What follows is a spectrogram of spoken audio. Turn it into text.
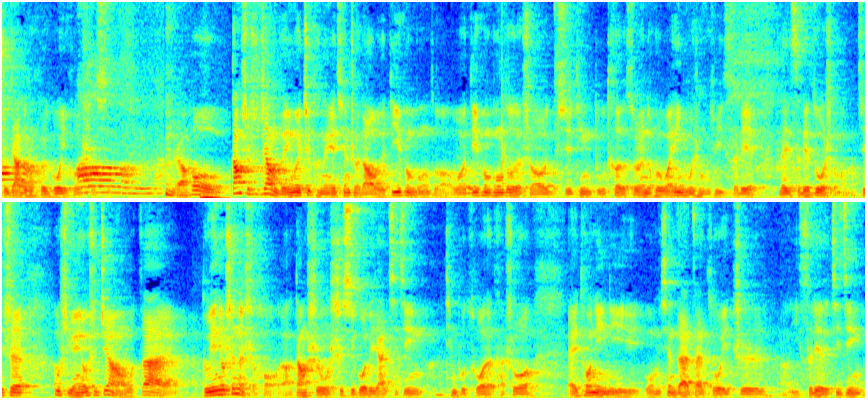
暑假都是回国以后实习。哦，明白。然后当时是这样子，因为这可能也牵扯到我的第一份工作。我第一份工作的时候其实挺独特的，所有人都会问：哎，你为什么会去以色列？你在以色列做什么？其实故事缘由是这样：我在读研究生的时候啊，当时我实习过的一家基金挺不错的，他说。哎，Tony，你我们现在在做一支啊以色列的基金，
